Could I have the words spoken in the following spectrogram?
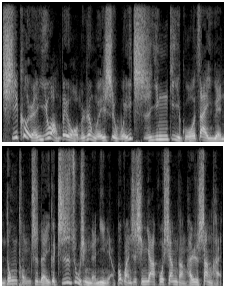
锡克人以往被我们认为是维持英帝国在远东统治的一个支柱性的力量，不管是新加坡、香港还是上海。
